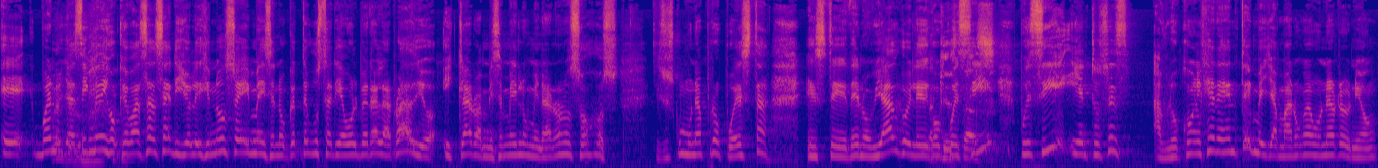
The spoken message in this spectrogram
Eh, bueno, Yacine me dijo, ¿qué vas a hacer? Y yo le dije, no sé. Y me dice, ¿no que te gustaría volver a la radio? Y claro, a mí se me iluminaron los ojos. Eso es como una propuesta este, de noviazgo. Y le digo, pues sí, pues sí. Y entonces habló con el gerente, me llamaron a una reunión.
